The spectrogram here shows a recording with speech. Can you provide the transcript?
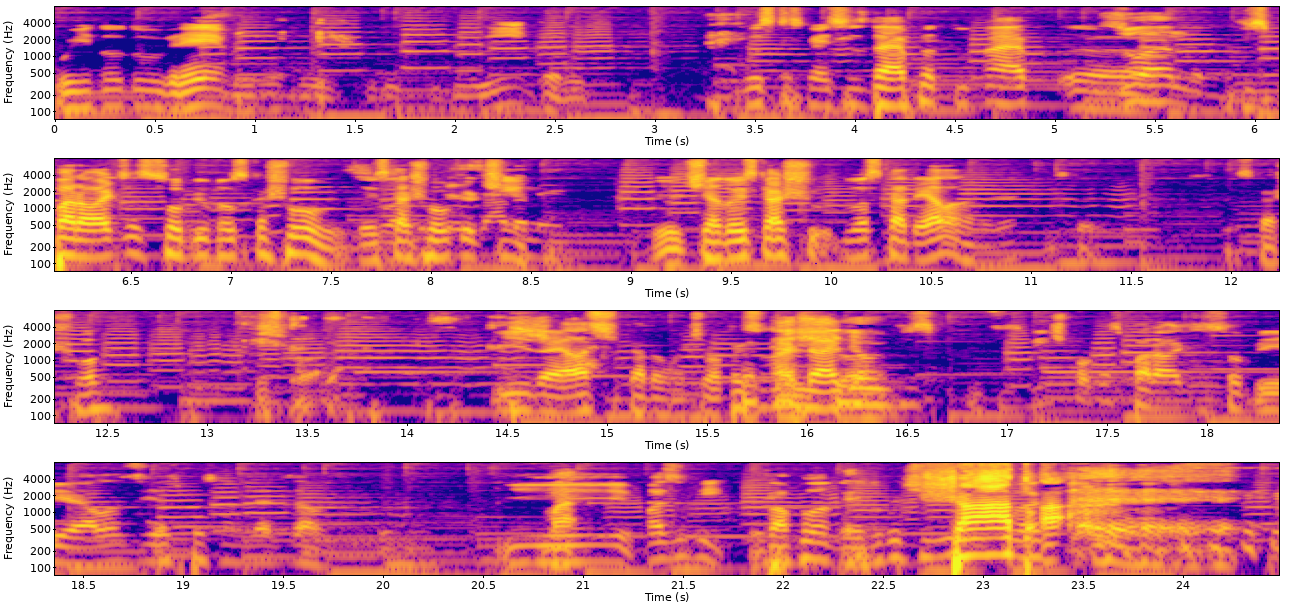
o hino do Grêmio, do, do, do Inter. Músicas conhecidas da época, tudo na época. uh, Zoando. Fiz paródias sobre os meus cachorros. Dois Zoando cachorros que eu tinha. Eu tinha dois cachorros, duas cadelas, na verdade. Dois cachorros. E daí elas cada uma tinha uma personalidade. Eu fiz, fiz 20 e poucas paródias sobre elas e as personalidades delas. E, Mas- mas, enfim, eu tava falando, eu nunca tive. Chato. esse lance-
